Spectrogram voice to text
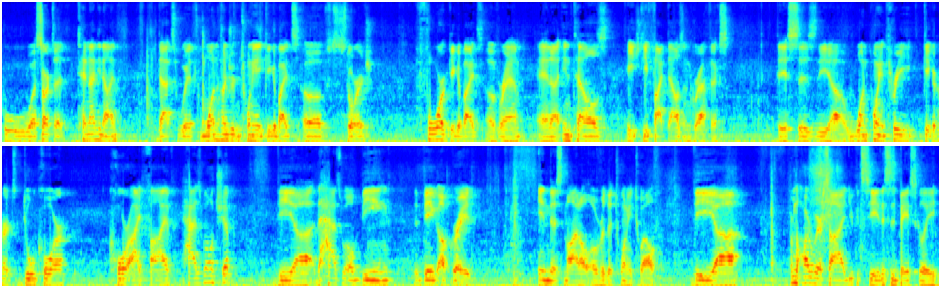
to, uh, starts at 1099 that's with 128 gigabytes of storage, 4 gigabytes of RAM, and uh, Intel's HD 5000 graphics. This is the uh, 1.3 gigahertz dual core Core i5 Haswell chip. The, uh, the Haswell being the big upgrade in this model over the 2012. The, uh, from the hardware side, you can see this is basically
